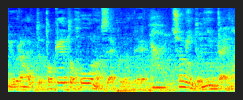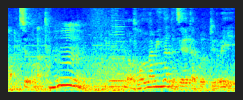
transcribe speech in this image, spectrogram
言う占いって時計と法の時代来るんで、はい。庶民と忍耐が強くなってくるううん。だからそんなみんなで贅沢っていうより、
